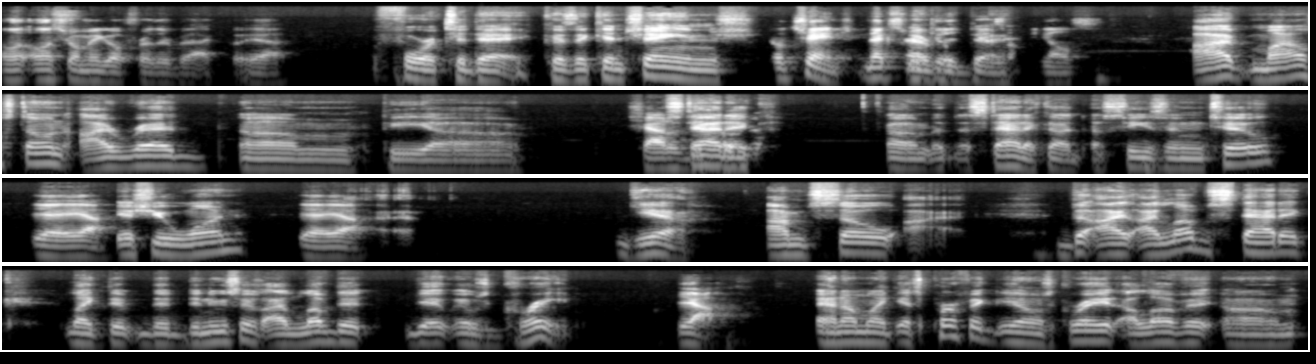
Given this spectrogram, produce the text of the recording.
unless you want me to go further back, but yeah, For today, because it can change. it'll change next week. Every day. something else. I milestone. I read um the uh Shadows static, um the static, a uh, season two, Yeah, yeah, issue one. yeah, yeah. Yeah, I'm so I, the I I love static like the the, the new series. I loved it. it. It was great, Yeah, and I'm like, it's perfect. You know, it's great. I love it. Um,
